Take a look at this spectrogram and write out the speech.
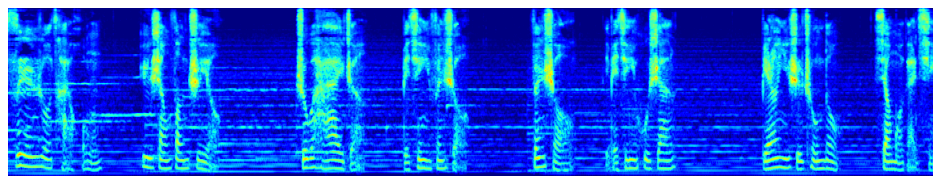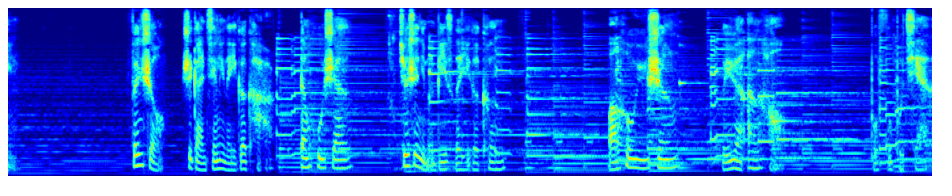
斯人若彩虹，遇上方知有。”如果还爱着，别轻易分手；分手，也别轻易互删。别让一时冲动消磨感情。分手是感情里的一个坎儿，但互删，却是你们彼此的一个坑。往后余生，唯愿安好，不负不欠。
